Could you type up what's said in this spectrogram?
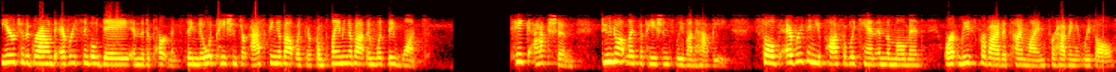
ear to the ground every single day in the departments. They know what patients are asking about, what they're complaining about, and what they want. Take action. Do not let the patients leave unhappy. Solve everything you possibly can in the moment, or at least provide a timeline for having it resolved.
